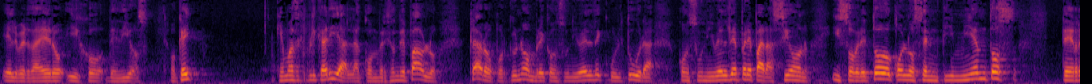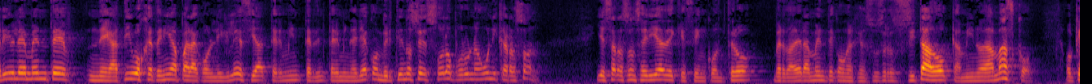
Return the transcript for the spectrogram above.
el verdadero Hijo de Dios. ¿Ok? ¿Qué más explicaría? La conversión de Pablo. Claro, porque un hombre con su nivel de cultura, con su nivel de preparación y sobre todo con los sentimientos terriblemente negativos que tenía para con la iglesia, terminaría convirtiéndose solo por una única razón. Y esa razón sería de que se encontró verdaderamente con el Jesús resucitado camino a Damasco. ¿Ok?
